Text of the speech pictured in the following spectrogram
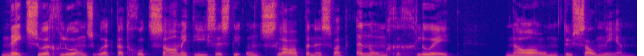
Net so glo ons ook dat God saam met Jesus die ontslapenis wat in hom geglo het, na hom toe sal neem.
